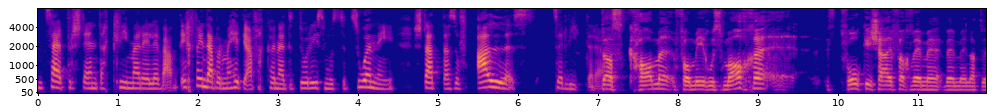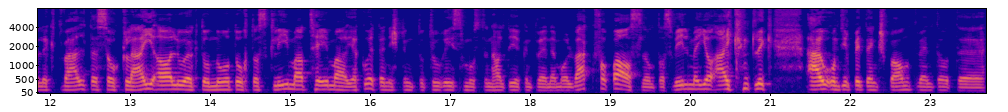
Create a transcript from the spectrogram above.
selbstverständlich klimarelevant. Ich finde aber, man hätte einfach können den Tourismus dazu nehmen, statt das auf alles zu erweitern. Das kann man von mir aus machen die Frage ist einfach, wenn man, wenn man natürlich die Welt so klein anschaut und nur durch das Klimathema, ja gut, dann ist dann der Tourismus dann halt irgendwann einmal weg von Basel und das will man ja eigentlich auch. Und ich bin dann gespannt, wenn dort äh,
